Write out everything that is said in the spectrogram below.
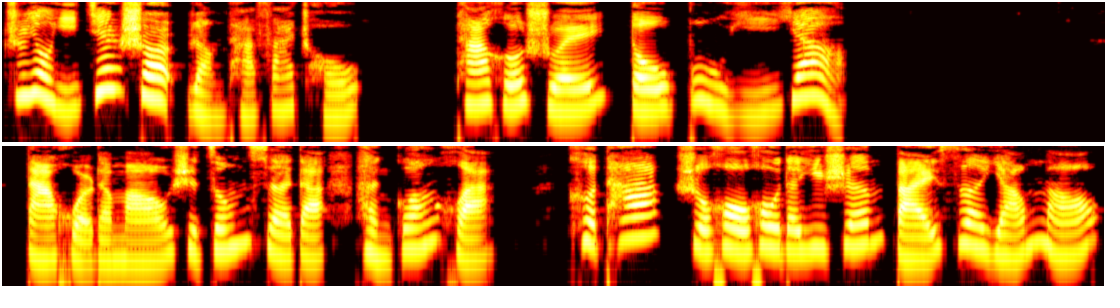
只有一件事儿让它发愁：它和谁都不一样。大伙儿的毛是棕色的，很光滑，可它是厚厚的一身白色羊毛。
